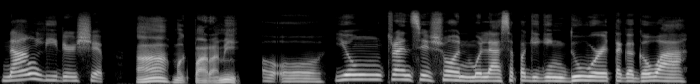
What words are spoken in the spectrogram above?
ng leadership. Ah, magparami. Oo, yung transition mula sa pagiging doer, tagagawa,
